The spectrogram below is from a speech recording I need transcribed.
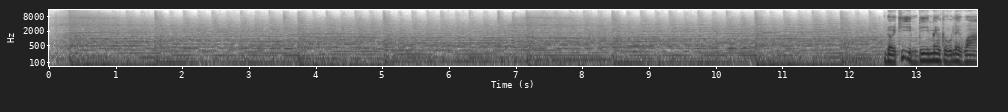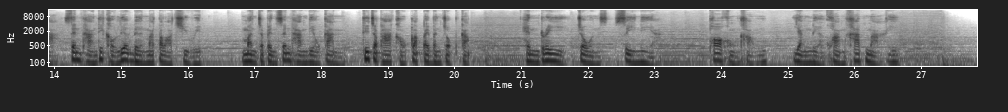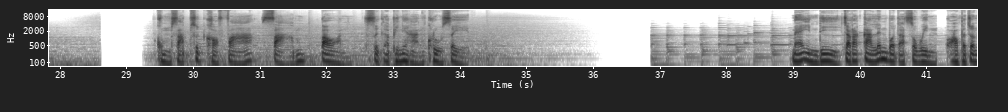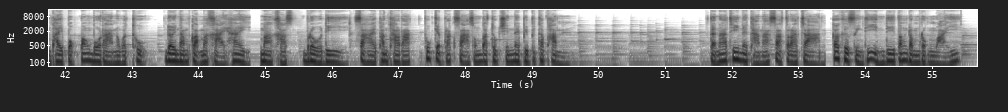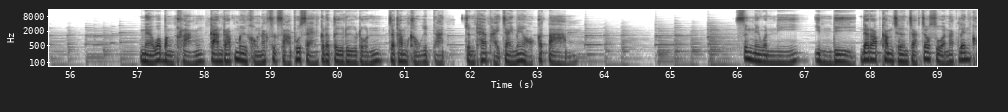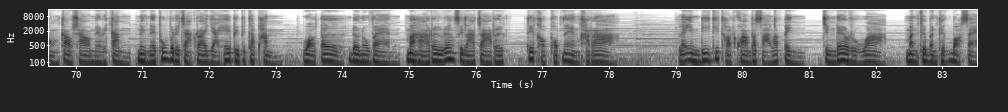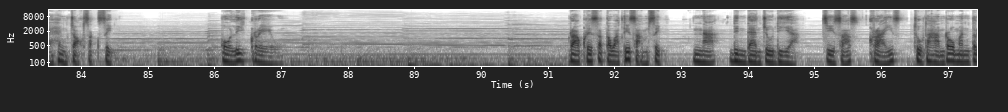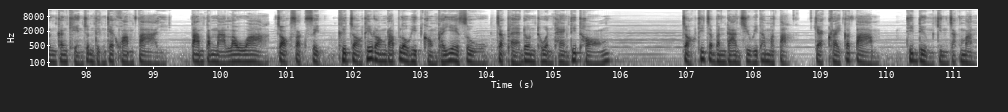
โดยที่อินดี้ไม่รู้เลยว่าเส้นทางที่เขาเลือกเดินมาตลอดชีวิต มันจะเป็นเส้นทางเดียวกัน ที่จะพาเขากลับไปบรรจบกับเฮนรี่โจนส์ซีเนียร์พ่อของเขายังเหนือความคาดหมาย คุมทรัพย์สุดขอบฟ้า 3 ตอนศึกอภินิหารครูเสดแม้อินดี้จะรักการเล่นบทอัศวินออกประจนภัยปกป้องโบราณวัตถุ โดยนำกลับมาขายให้มาคัสโบรดี สหายพันธรักษ์ผู้เก็บรักษาสมบัติทุกชิ้นในพิพิธภัณฑ์ แต่หน้าที่ในฐานะศาสตราจารย์ ก็คือสิ่งที่อินดี้ต้องดำรงไว้ แม้ว่าบางครั้งการรับมือของนักศึกษาผู้แสนกระตือรือร้น จะทำเขาอึดอัด จนแทบหายใจไม่ออกก็ตาม ซึ่งในวันนี้อินดี้ได้รับคำเชิญจากเจ้าสัวนักเล่นของเก่าชาวอเมริกัน หนึ่งในผู้บริจาครายใหญ่ให้พิพิธภัณฑ์ วอลเตอร์ โดโนแวนมาหารือเรื่องศิลาจารึกที่เขาพบในแองคาราและอินดี้ที่ถอดความภาษาละติน จึงได้รู้ว่ามันคือบันทึกเบาะแสแห่งจอกศักดิ์สิทธิ์ Holy Grail ราวคริสตศตวรรษที่ 30 ณ ดินแดนจูเดีย จีซัส คริสต์ถูกทหารโรมันตรึงกางเขนจนถึงแก่ความตาย ตามตำนานเล่าว่าจอกศักดิ์สิทธิ์คือจอกที่รองรับโลหิตของพระเยซู จากแผลโดนทวนแทงที่ท้อง จอกที่จะบันดาลชีวิตอมตะ แก่ใครก็ตามที่ดื่มกินจากมัน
